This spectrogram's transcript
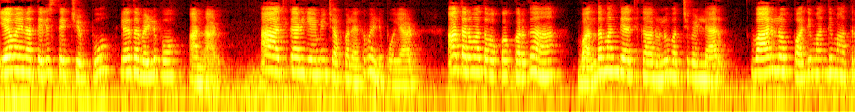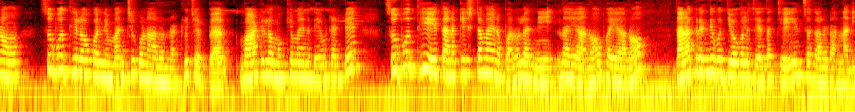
ఏమైనా తెలిస్తే చెప్పు లేదా వెళ్ళిపో అన్నాడు. ఆ అధికారి ఏమీ చెప్పలేక వెళ్ళిపోయాడు. ఆ తర్వాత ఒక్కొక్కరుగా వంద మంది అధికారులు వచ్చి వెళ్ళారు. వారిలో పది మంది మాత్రం సుబుద్ధిలో కొన్ని మంచి గుణాలు ఉన్నట్లు చెప్పారు. వాటిలో ముఖ్యమైనది ఏమిటంటే సుబుద్ధి తనకిష్టమైన పనులన్నీ నయానో భయానో తన క్రింది ఉద్యోగుల చేత చేయించగలడన్నది.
